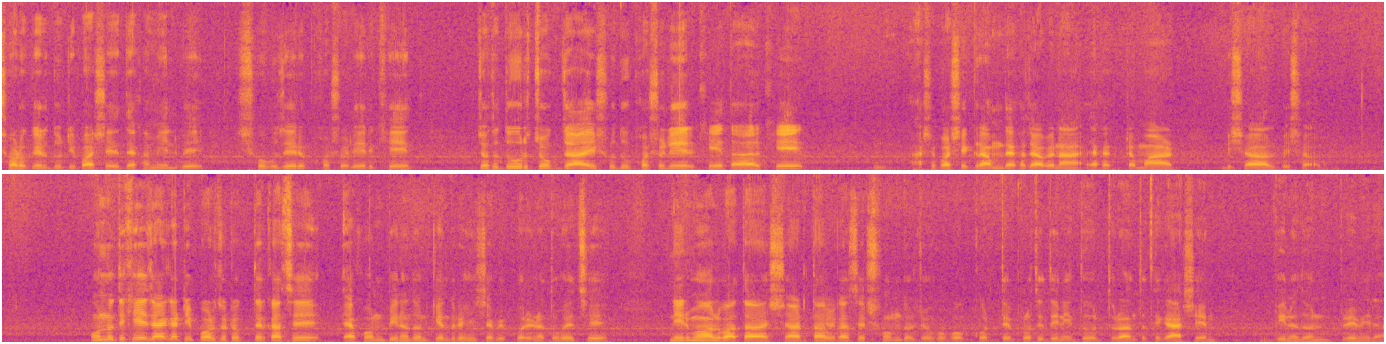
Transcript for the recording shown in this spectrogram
সড়কের দুটি পাশে দেখা মিলবে সবুজের ফসলের ক্ষেত। যত দূর চোখ যায় শুধু ফসলের ক্ষেত আর ক্ষেত। আশেপাশে গ্রাম দেখা যাবে না, এক একটা মাঠ বিশাল বিশাল। অন্যদিকে জায়গাটি পর্যটকদের কাছে এখন বিনোদন কেন্দ্র হিসেবে পরিণত হয়েছে। নির্মল বাতাস আর তাল গাছের সৌন্দর্য উপভোগ করতে প্রতিদিনই দূর দূরান্ত থেকে আসেন বিনোদন প্রেমীরা।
